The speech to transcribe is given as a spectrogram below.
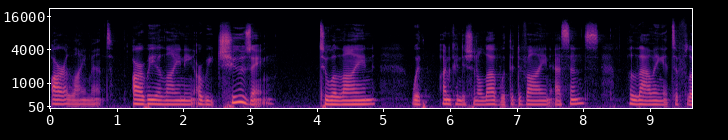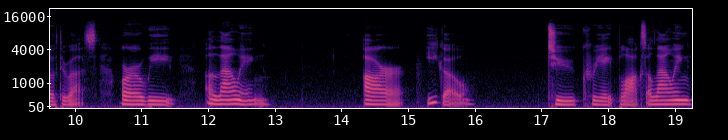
our alignment. Are we aligning? Are we choosing to align with unconditional love, with the divine essence, allowing it to flow through us? Or are we allowing our ego to create blocks, allowing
